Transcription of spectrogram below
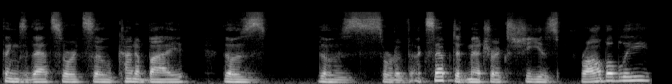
things of that sort. So kind of by those those sort of accepted metrics, she is probably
